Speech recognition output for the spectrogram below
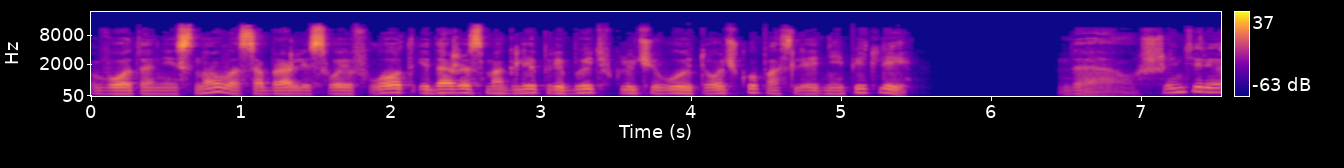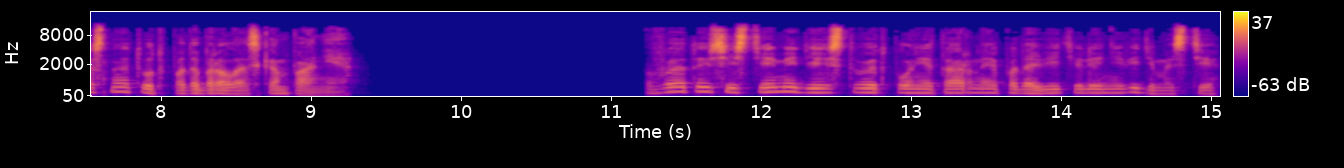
Вот они снова собрали свой флот и даже смогли прибыть в ключевую точку последней петли. Да уж, интересная тут подобралась компания. В этой системе действуют планетарные подавители невидимости.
